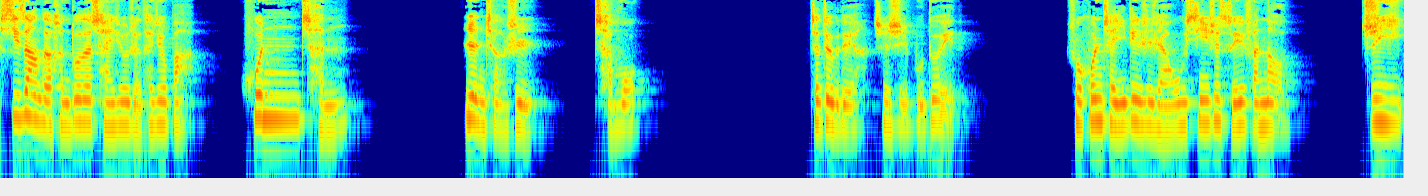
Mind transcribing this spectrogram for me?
西藏的很多的禅修者，他就把昏沉认成是沉默，这对不对啊？这是不对的。说昏沉一定是染污心是随烦恼之一，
